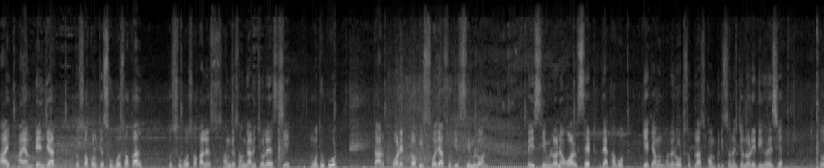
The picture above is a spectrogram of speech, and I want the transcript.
হাই আই অ্যাম ডেঞ্জার তো সকলকে শুভ সকাল। তো শুভ সকালের সঙ্গে সঙ্গে আমি চলে এসেছি মধুপুর। তারপরের টপিক সোজাসুজি সিমলন। তো এই সিমলনে অল সেট দেখাবো কে কেমনভাবে রোড শো প্লাস কম্পিটিশনের জন্য রেডি হয়েছে। তো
